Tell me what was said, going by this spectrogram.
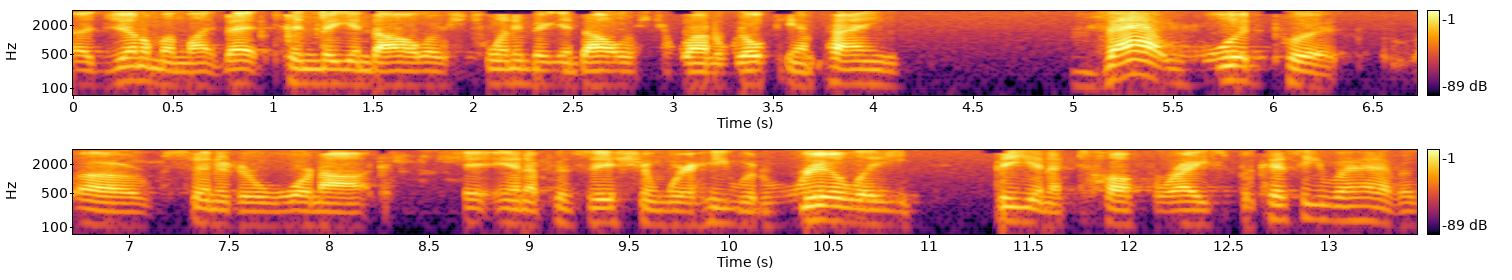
a gentleman like that ten million dollars, twenty million dollars to run a real campaign, that would put uh, Senator Warnock in a position where he would really be in a tough race because he would have a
